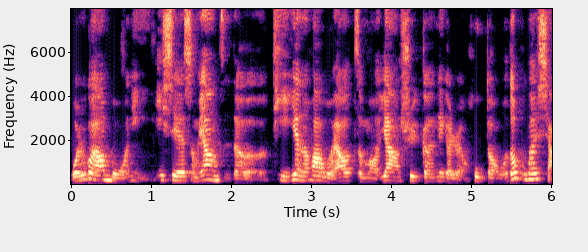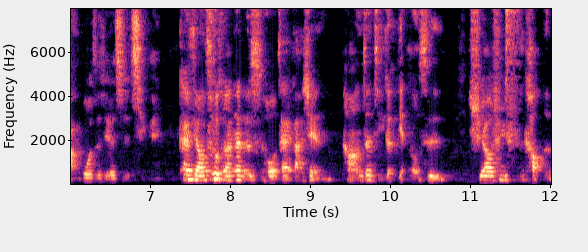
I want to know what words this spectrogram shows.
我如果要模拟一些什么样子的体验的话，我要怎么样去跟那个人互动，我都不会想过这些事情。开始要做专案的时候，才发现好像这几个点都是需要去思考的。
